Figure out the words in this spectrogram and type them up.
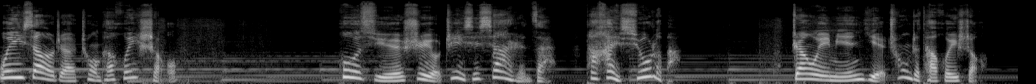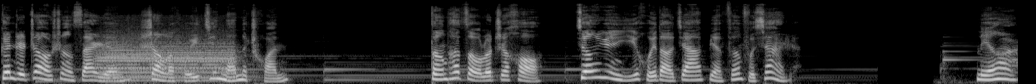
微笑着冲他挥手。或许是有这些下人在，他害羞了吧？张伟民也冲着他挥手，跟着赵胜三人上了回金南的船。等他走了之后，江韵仪回到家便吩咐下人：“灵儿，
